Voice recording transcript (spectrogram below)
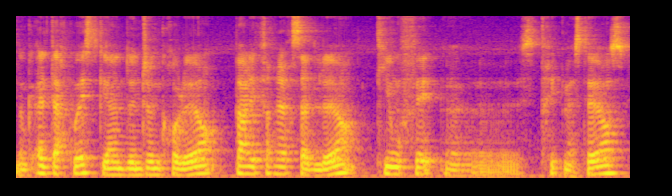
Donc Altar Quest, qui est un dungeon crawler par les frères Sadler, qui ont fait euh, Street Masters,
